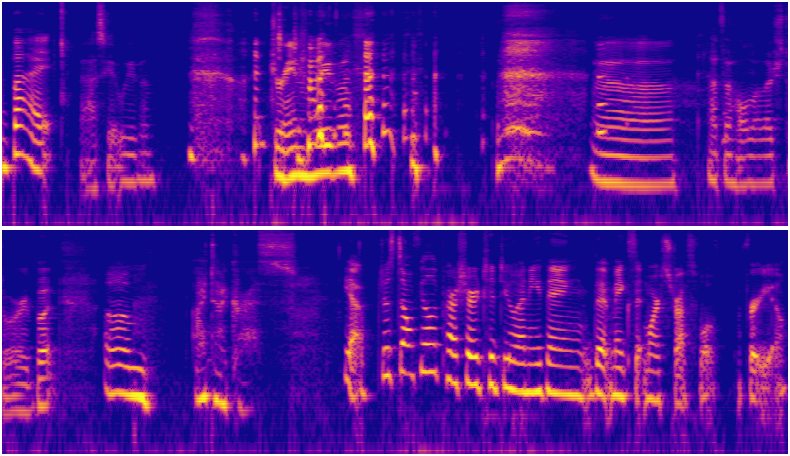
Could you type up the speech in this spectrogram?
but basket weaving, dream weaving. uh, that's a whole other story. But um, I digress. yeah, just don't feel the pressure to do anything that makes it more stressful for you.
